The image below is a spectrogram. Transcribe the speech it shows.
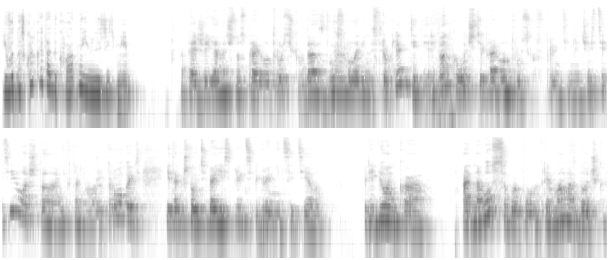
И вот насколько это адекватно именно с детьми? Опять же, я начну с правила трусиков, да, с двух с половиной, с трех лет, ребенка учите правилам трусиков про интимные части тела, что никто не может трогать, и так что у тебя есть, в принципе, границы тела. Ребенка одного с собой пол, например, мама с дочкой,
